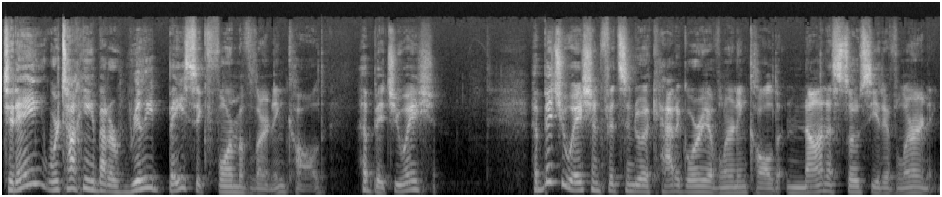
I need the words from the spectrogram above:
Today, we're talking about a really basic form of learning called habituation. Habituation fits into a category of learning called non associative learning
